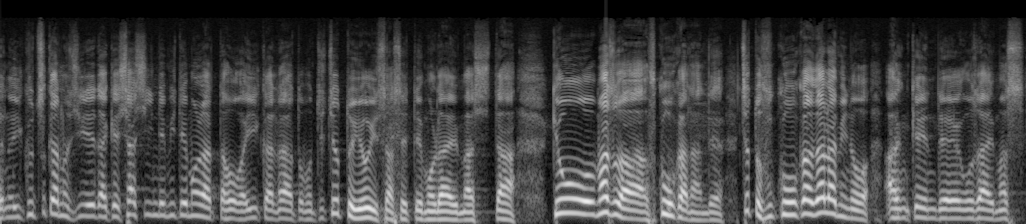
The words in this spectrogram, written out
あのいくつかの事例だけ写真で見てもらった方がいいかなと思ってちょっと用意させてもらいました。今日まずは福岡なんでちょっと福岡絡みの案件でございます。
